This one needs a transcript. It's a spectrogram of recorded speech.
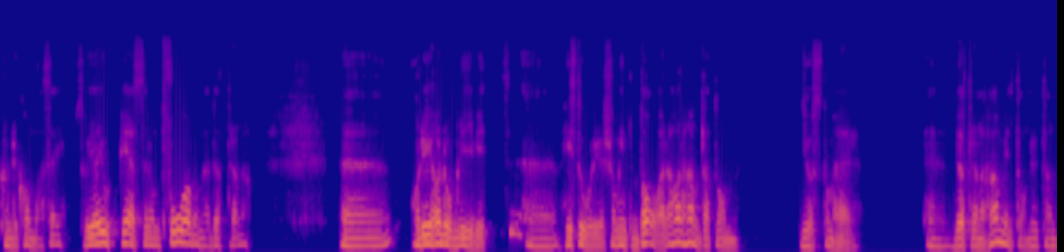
kunde komma sig. Så vi har gjort pjäser om två av de här döttrarna. Eh, och det har då blivit eh, historier som inte bara har handlat om just de här eh, döttrarna Hamilton utan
